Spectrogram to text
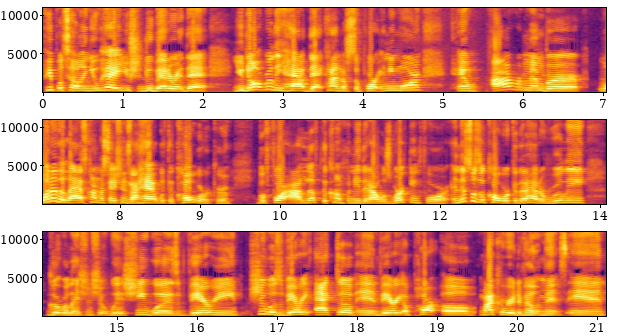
people telling you, hey, you should do better at that. You don't really have that kind of support anymore. And I remember one of the last conversations I had with a coworker before I left the company that I was working for. And this was a coworker that I had a really good relationship with. She was very she was very active and very a part of my career developments and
